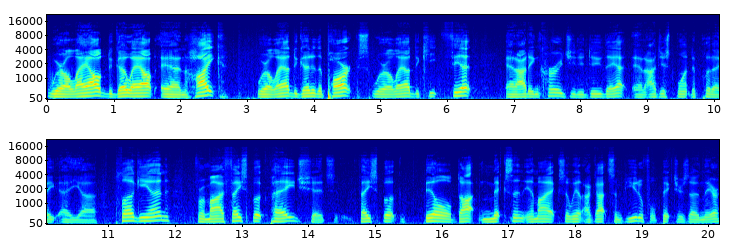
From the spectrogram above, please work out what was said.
we're allowed to go out and hike. We're allowed to go to the parks. We're allowed to keep fit, and I'd encourage you to do that. And I just want to put a, a uh, plug in for my Facebook page. It's Facebook Bill Mixon M I X O N. I got some beautiful pictures on there.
